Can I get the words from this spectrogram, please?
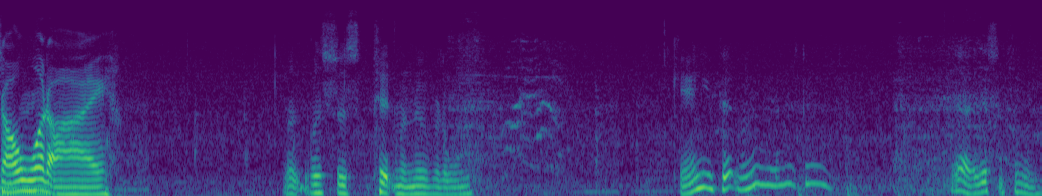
so right would. I. Let, let's just pit maneuver the one. Can you pit maneuver in this game? Yeah, I guess you can.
